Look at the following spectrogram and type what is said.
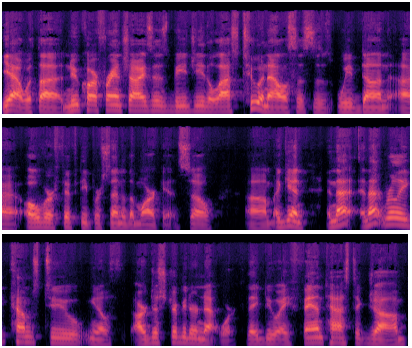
Yeah, with uh, new car franchises, BG, the last two analyses we've done uh, over 50% of the market. So um, again, and that and that really comes to you know our distributor network. They do a fantastic job.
